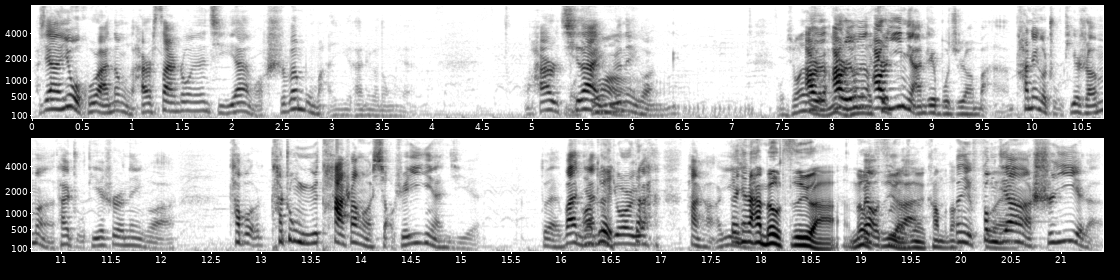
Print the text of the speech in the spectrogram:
他现在又回来弄了，还是三十周年纪念，我十分不满意他这个东西，还是期待于那个我二零二零二一一年这部剧场版，它那个主题是什么？它主题是那个，它不，它终于踏上了小学一年级，对，万年的幼儿园踏上一年级，但现在还没有资源，没没有资资源，所源以看不到。那你封对建啊，失忆的，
